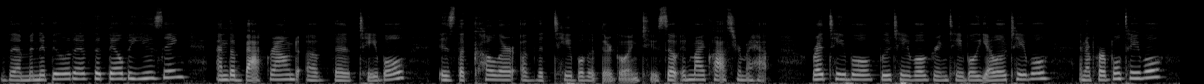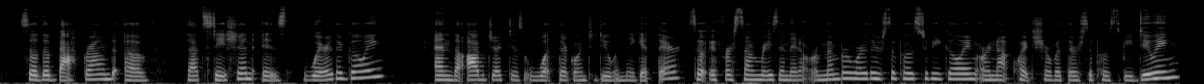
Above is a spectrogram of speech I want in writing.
the manipulative that they'll be using, and the background of the table is the color of the table that they're going to. So in my classroom, I have red table, blue table, green table, yellow table, and a purple table. So the background of that station is where they're going and the object is what they're going to do when they get there. So if for some reason they don't remember where they're supposed to be going or not quite sure what they're supposed to be doing,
